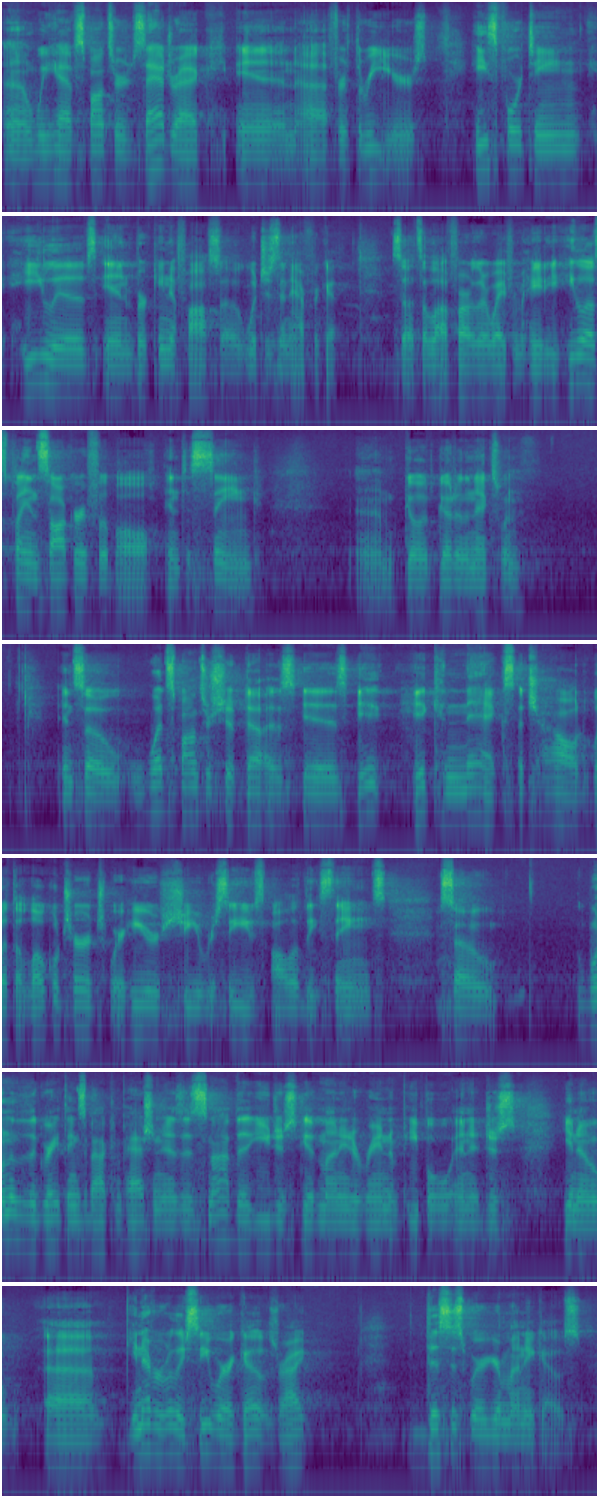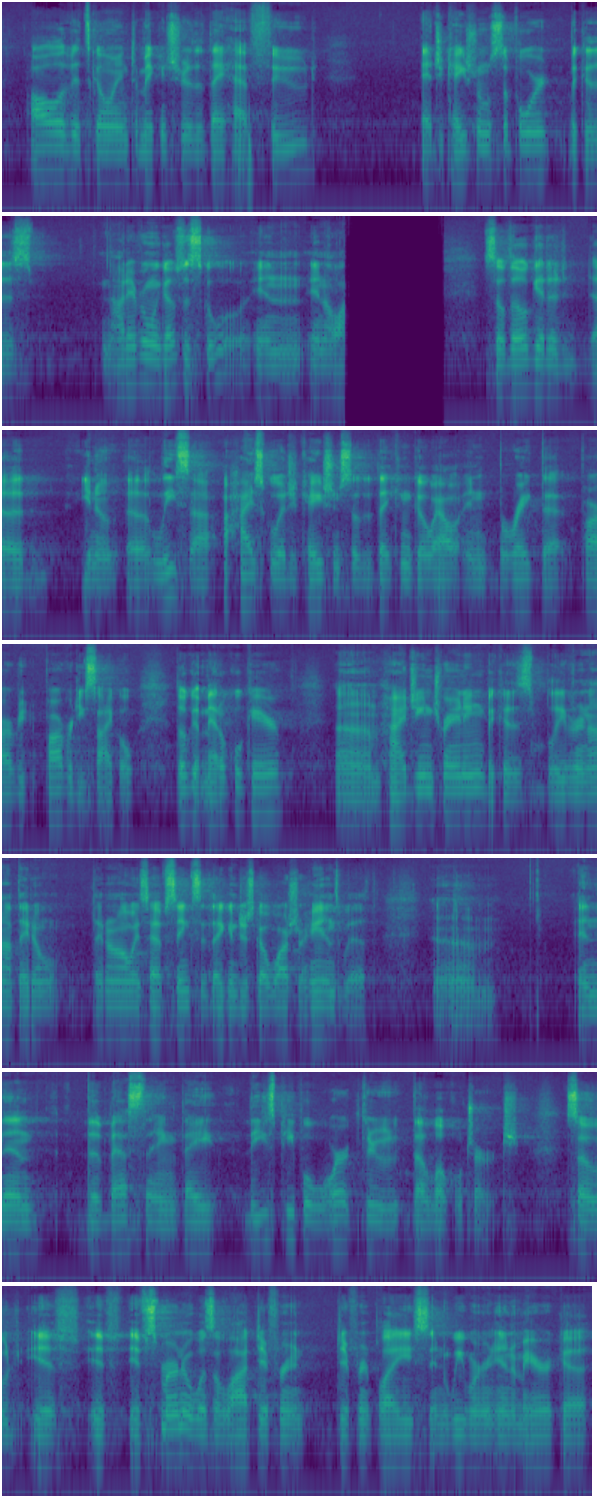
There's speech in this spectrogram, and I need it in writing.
Uh, we have sponsored Sadrach in, uh, for three years. He's 14. He lives in Burkina Faso, which is in Africa. So it's a lot farther away from Haiti. He loves playing soccer, football, and to sing. Um, go, go to the next one. And so, what sponsorship does is it, it connects a child with a local church where he or she receives all of these things. So, one of the great things about compassion is it's not that you just give money to random people and it just, you know, uh, you never really see where it goes, right? This is where your money goes. All of it's going to making sure that they have food, educational support, because not everyone goes to school in, in a lot. So they'll get a, a you know, at least a, a, high school education so that they can go out and break that poverty, poverty cycle. They'll get medical care um, hygiene training because believe it or not, they don't they don't always have sinks that they can just go wash their hands with. Um, and then the best thing, they these people work through the local church. So if if if Smyrna was a lot different different place and we weren't in America,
